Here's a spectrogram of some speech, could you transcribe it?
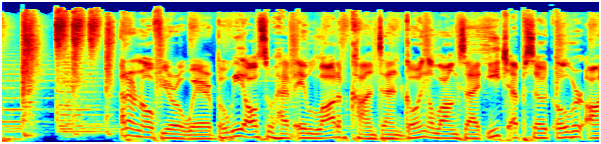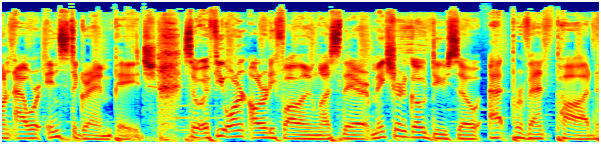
I don't know if you're aware, but we also have a lot of content going alongside each episode over on our Instagram page. So if you aren't already following us there, make sure to go do so at Prevent Pod.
